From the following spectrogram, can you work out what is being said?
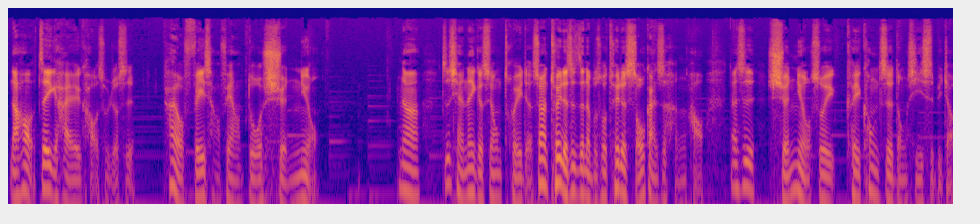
然后这个还有一个好处就是，它有非常非常多旋钮。那之前那个是用推的，虽然推的是真的不错，推的手感是很好，但是旋钮所以可以控制的东西是比较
